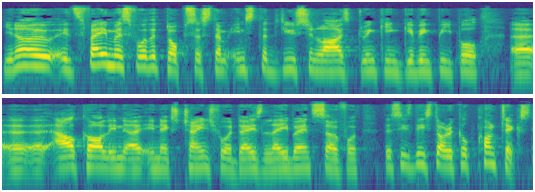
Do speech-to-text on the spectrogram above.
You know, it's famous for the dop system, institutionalized drinking, giving people uh, uh, alcohol in, uh, in exchange for a day's labor and so forth. This is the historical context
